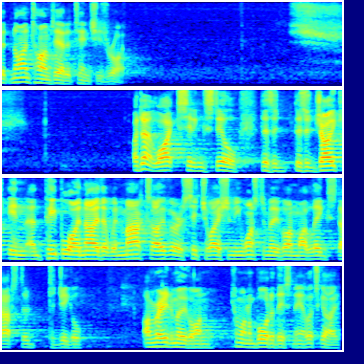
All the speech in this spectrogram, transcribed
But nine times out of ten, she's right. Shh. I don't like sitting still. There's a, there's a joke in and people I know that when Mark's over a situation, he wants to move on, my leg starts to, to jiggle. I'm ready to move on. Come on, I'm bored of this now, let's go.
